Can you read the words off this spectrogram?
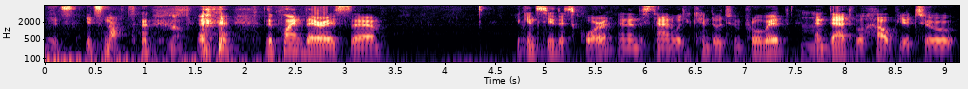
it's it's not. No. the point there is. Um, you can see the score and understand what you can do to improve it, Mm. and that will help you to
